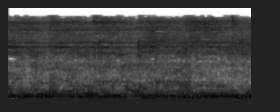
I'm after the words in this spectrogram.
But now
